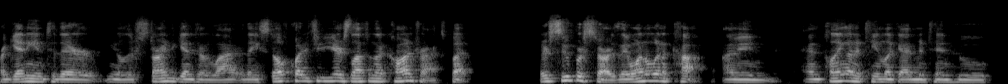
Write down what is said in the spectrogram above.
are getting into their you know they're starting to get into their ladder. They still have quite a few years left in their contracts, but they're superstars. They want to win a cup. I mean, and playing on a team like Edmonton who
